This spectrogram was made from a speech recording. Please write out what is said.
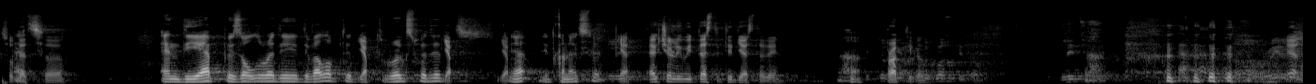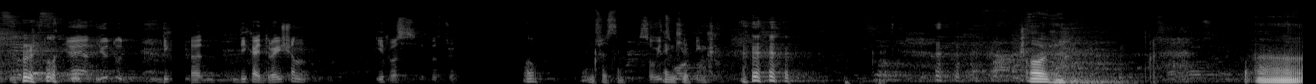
So that's uh, and the app is already developed. It Yep. works with it. Yep. Yep. Yeah, it connects to it. yeah. Actually, we tested it yesterday. Practical. yeah, yeah, yeah. Due to de- uh, dehydration, it was it was true. Oh, interesting. So it's Thank you. working. Okay. Uh,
